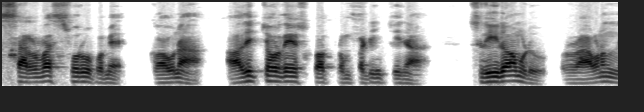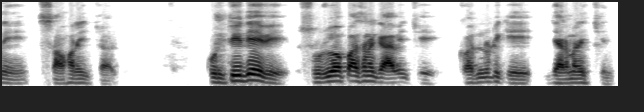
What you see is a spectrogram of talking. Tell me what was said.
సర్వస్వరూపమే. కావున ఆదిత్య హృదయ స్తోత్రం పఠించిన శ్రీరాముడు రావణుని సంహరించాడు. కుంతీదేవి సూర్యోపాసన గావించి కర్ణుడికి జన్మనిచ్చింది.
